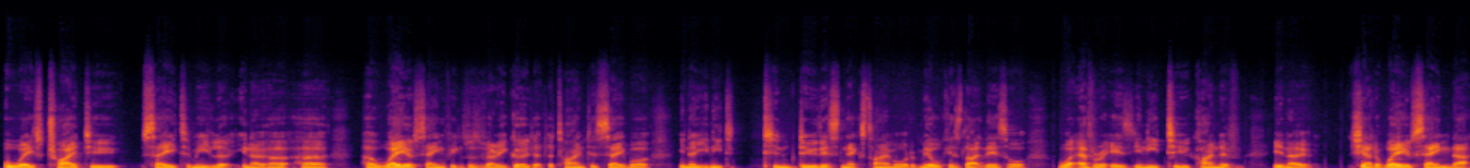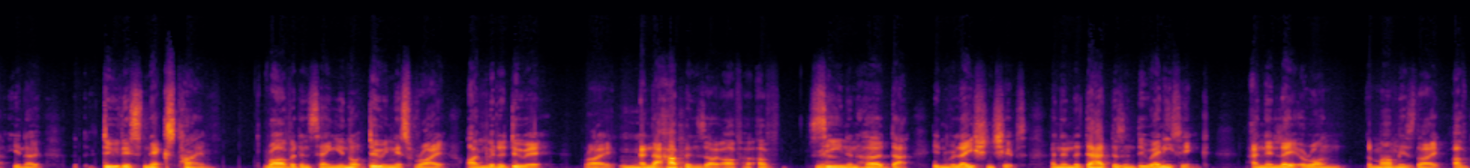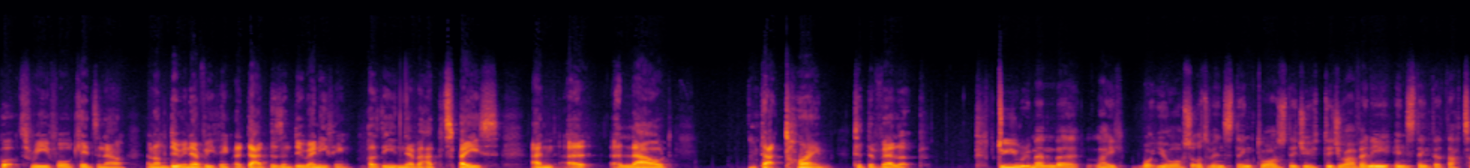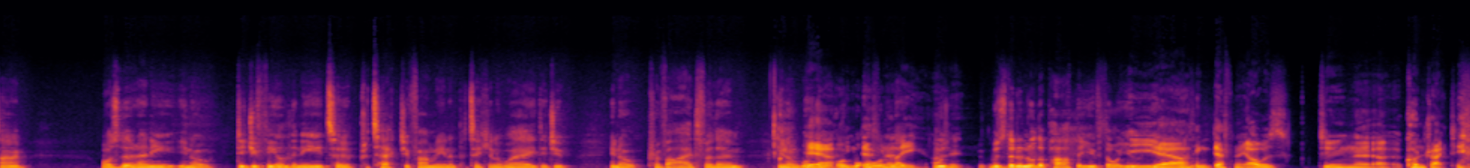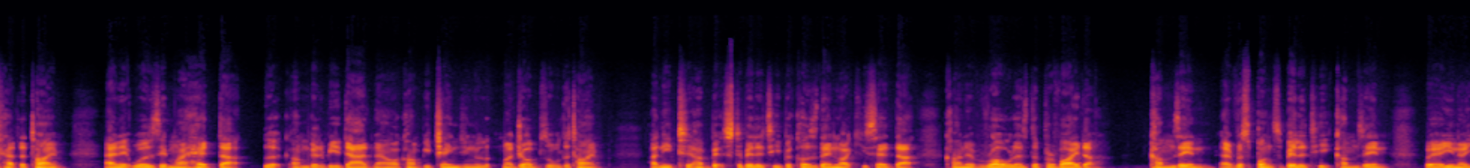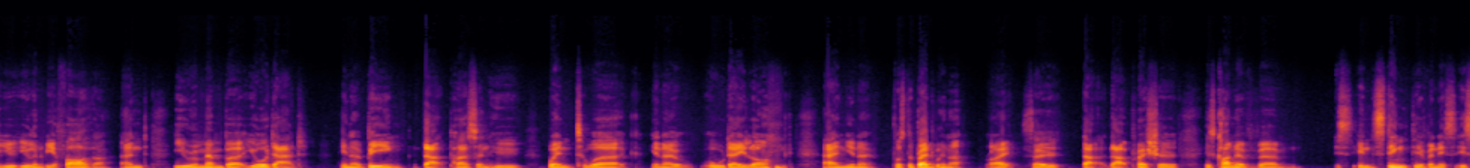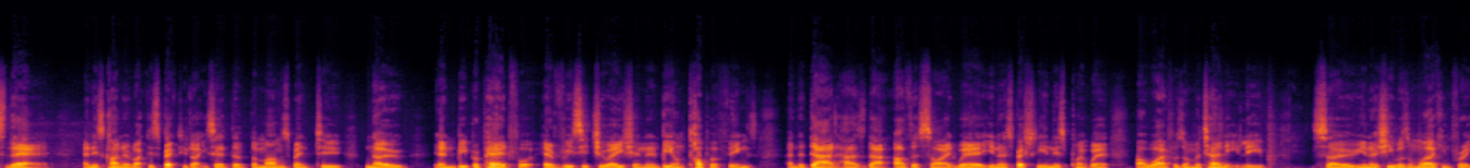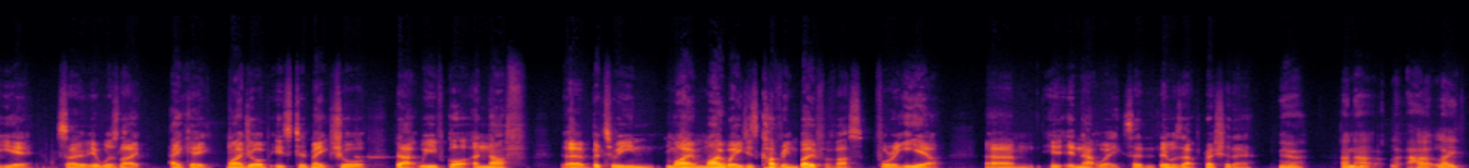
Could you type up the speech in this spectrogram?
always tried to say to me look you know her her her way of saying things was very good at the time to say well you know you need to to do this next time or the milk is like this or whatever it is you need to kind of you know she had a way of saying that you know do this next time rather than saying you're not doing this right i'm going to do it right? Mm-hmm. And that happens i've i've seen and heard that in relationships. And then the dad doesn't do anything. And then later on the mum is like i've got three four kids now and i'm doing everything the dad doesn't do anything because he never had the space and uh, allowed that time to develop Do you remember like what your sort of instinct was? Did you did you have any instinct at that time? Was there any you know? Did you feel the need to protect your family in a particular way? Did you you know provide for them? You know, Yeah, I think definitely. I was, was there another part that you thought you? Yeah, I think definitely. I was doing uh, contracting at the time, and it was in my head that look, I'm going to be a dad now. I can't be changing my jobs all the time. I need to have a bit of stability because then, like you said, that kind of role as the provider comes in, a responsibility comes in, where you know you, you're going to be a father, and you remember your dad, you know, being that person who went to work, you know, all day long, and you know was the breadwinner, right? So that that pressure is kind of um, it's instinctive and it's it's there. And it's kind of like expected like you said the, the mum's meant to know and be prepared for every situation and be on top of things. And the dad has that other side where you know especially in this point where my wife was on maternity leave. So you know she wasn't working for a year. So it was like okay my job is to make sure that we've got enough uh, between my my wages covering both of us for a year um in, in that way. So there was that pressure there. Yeah, and how, how, like,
